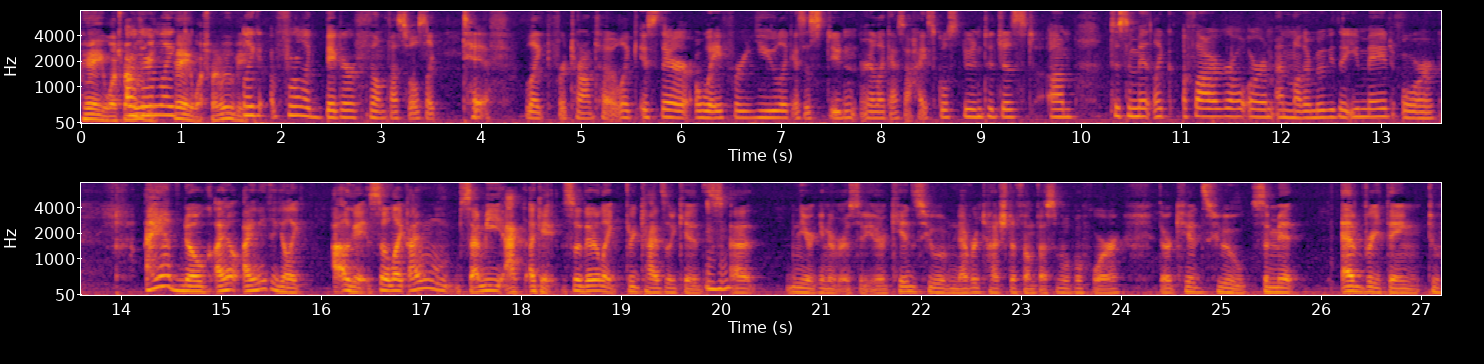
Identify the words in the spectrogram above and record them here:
Hey, watch my Are movie. there, like- hey, watch my movie. like for like bigger film festivals like TIFF, like for Toronto. Like, is there a way for you, like as a student or like as a high school student, to just um to submit like a Flower Girl or another movie that you made, or I have no. I don't. I need to get like. Okay, so like I'm semi act. Okay, so there are like three kinds of kids at New York University. There are kids who have never touched a film festival before. There are kids who submit everything to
